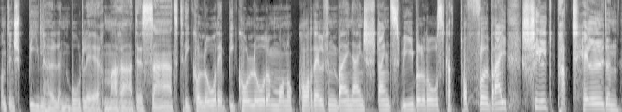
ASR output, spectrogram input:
und den Spielhöllen Baudelaire, Marat, de Sade, Tricolore, Bicolore, Monochord, Elfenbein, Einstein, Zwiebelrost, Kartoffelbrei, Schildpatthelden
